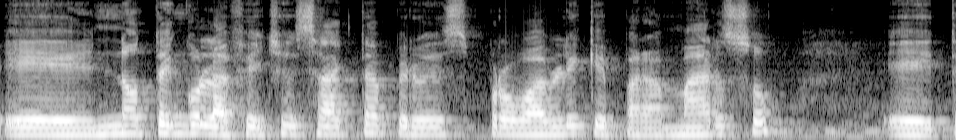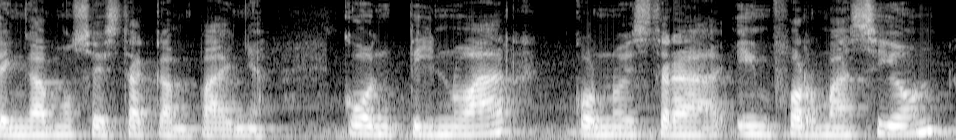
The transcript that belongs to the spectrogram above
Eh, no tengo la fecha exacta, pero es probable que para marzo eh, tengamos esta campaña. Continuar con nuestra información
